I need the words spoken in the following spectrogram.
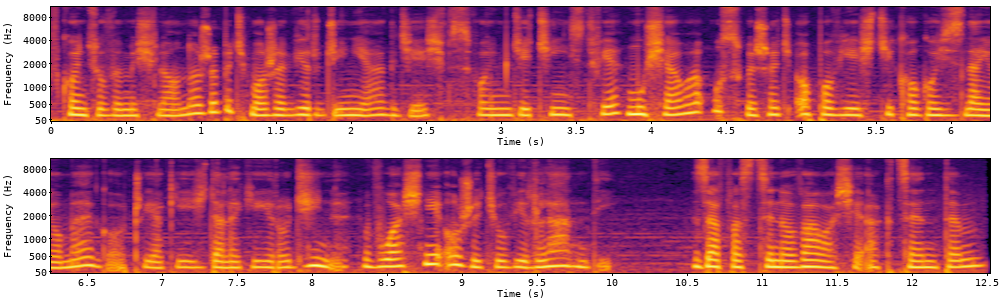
W końcu wymyślono, że być może Virginia gdzieś w swoim dzieciństwie musiała usłyszeć opowieści kogoś znajomego czy jakiejś dalekiej rodziny właśnie o życiu w Irlandii. Zafascynowała się akcentem,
